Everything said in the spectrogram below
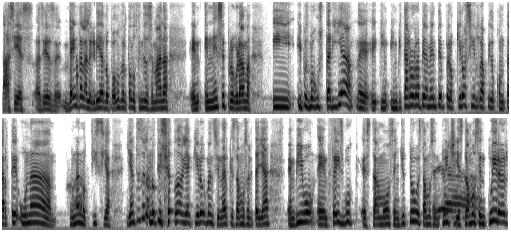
Así es, así es. Venga la alegría, lo podemos ver todos los fines de semana en, en ese programa. Y, y, pues me gustaría eh, invitarlo rápidamente, pero quiero así rápido contarte una, una noticia. Y antes de la noticia todavía quiero mencionar que estamos ahorita ya en vivo en Facebook, estamos en YouTube, estamos en Twitch y estamos en Twitter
